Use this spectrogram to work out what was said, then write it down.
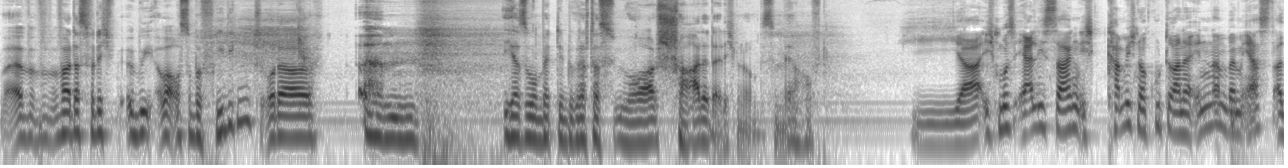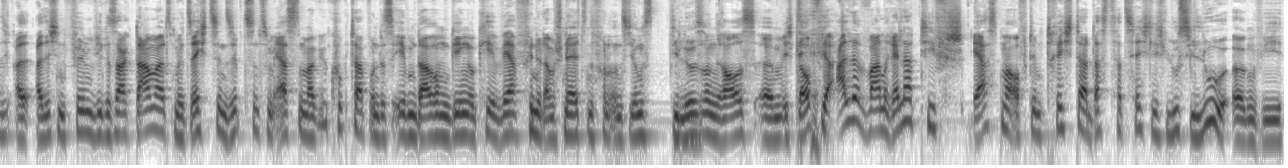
War das für dich irgendwie aber auch so befriedigend oder ähm, eher so, mit dem du gedacht hast, ja, schade, da hätte ich mir noch ein bisschen mehr erhofft? Ja, ich muss ehrlich sagen, ich kann mich noch gut daran erinnern, beim ersten, als ich, als ich einen Film, wie gesagt, damals mit 16, 17 zum ersten Mal geguckt habe und es eben darum ging, okay, wer findet am schnellsten von uns Jungs die Lösung raus? Ähm, ich glaube, wir alle waren relativ erstmal auf dem Trichter, dass tatsächlich Lucy Lou irgendwie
